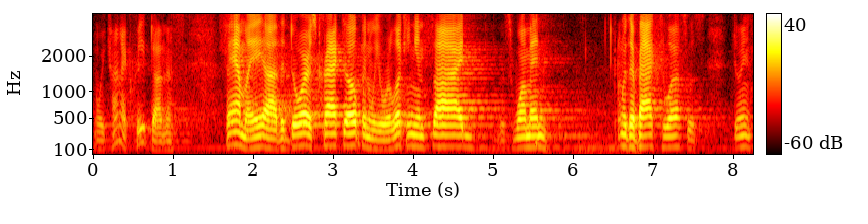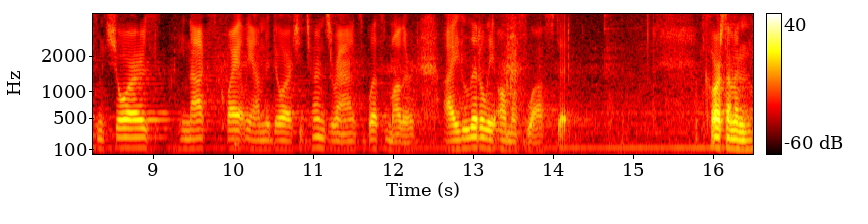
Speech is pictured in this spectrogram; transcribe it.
And we kind of creeped on this family. Uh, the door is cracked open. We were looking inside. This woman, with her back to us, was doing some chores. He knocks quietly on the door. She turns around. It's Blessed Mother. I literally almost lost it. Of course, I'm in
